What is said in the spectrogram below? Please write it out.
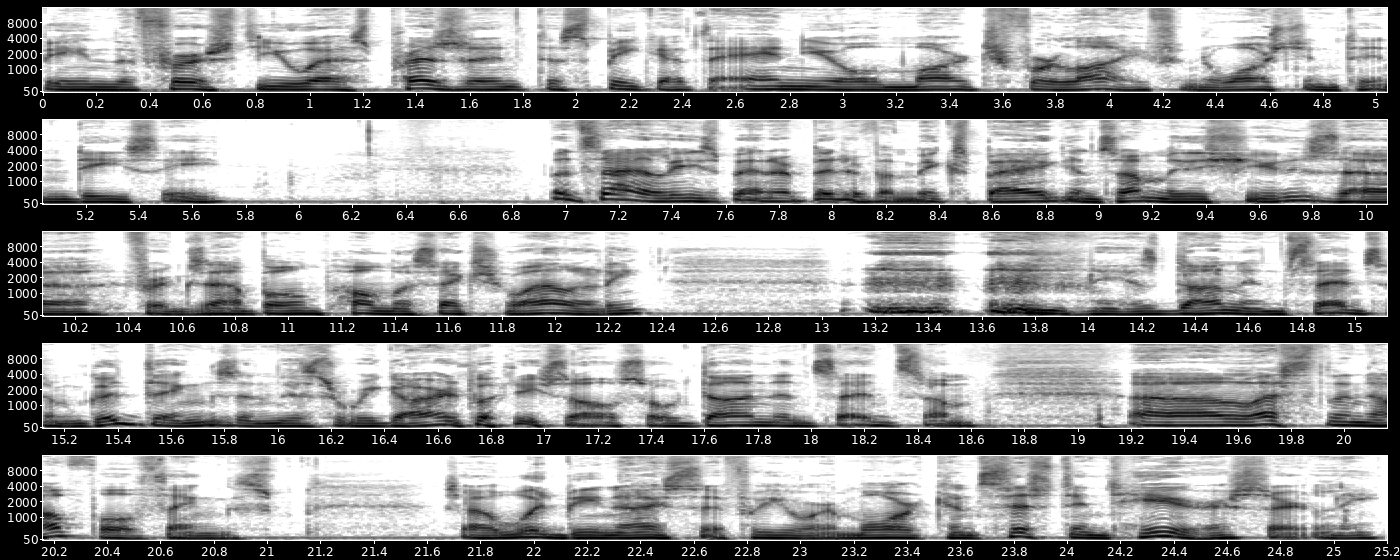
being the first U.S. president to speak at the annual March for Life in Washington, D.C. But sadly, he's been a bit of a mixed bag in some issues. Uh, for example, homosexuality. he has done and said some good things in this regard, but he's also done and said some uh, less than helpful things. So it would be nice if we were more consistent here, certainly.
